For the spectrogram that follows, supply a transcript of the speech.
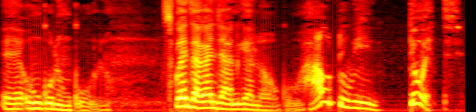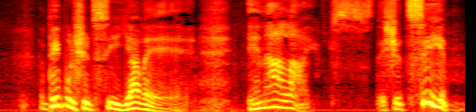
eh uNkulunkulu. Sikwenza kanjani ke lokho? How do we do it? The people should see Yahweh in our lives. They should see him.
